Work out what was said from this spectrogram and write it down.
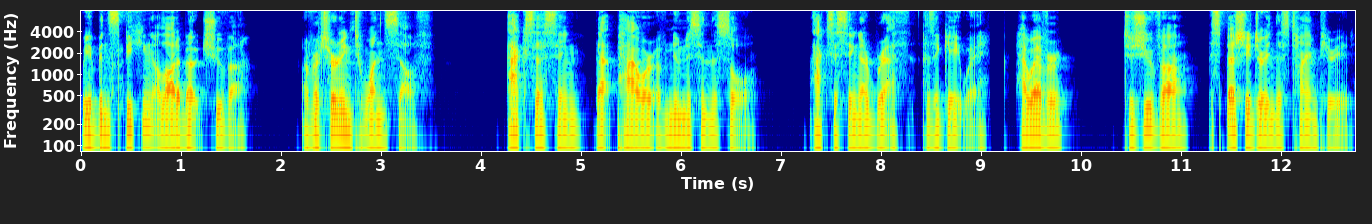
We have been speaking a lot about tshuva, of returning to oneself, accessing that power of newness in the soul, accessing our breath as a gateway. However, teshuva, especially during this time period,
